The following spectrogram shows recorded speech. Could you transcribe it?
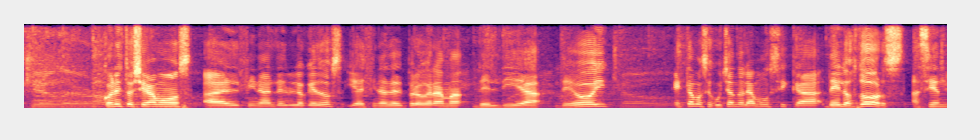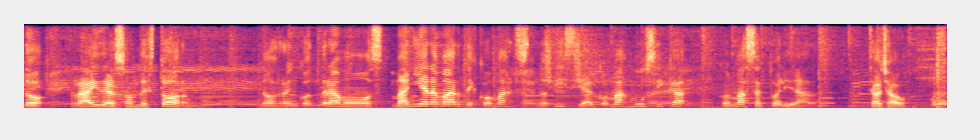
Con esto llegamos al final del bloque 2 y al final del programa del día de hoy. Estamos escuchando la música de los Doors haciendo Riders on the Storm. Nos reencontramos mañana martes con más noticia, con más música, con más actualidad. Chao, chao.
